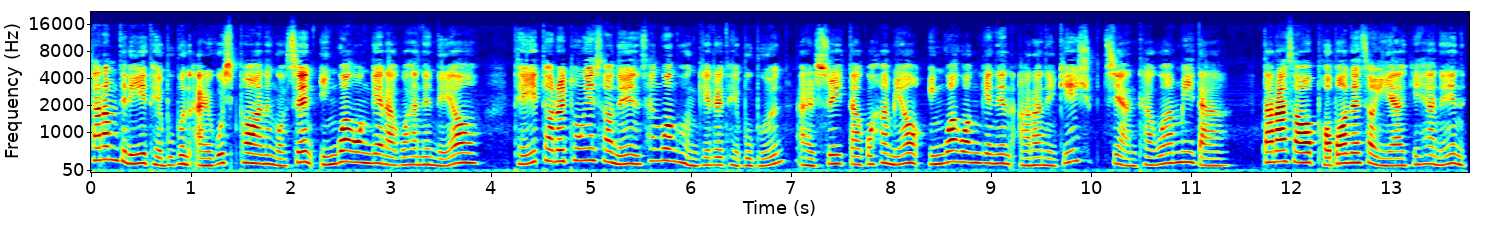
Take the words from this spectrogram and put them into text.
사람들이 대부분 알고 싶어 하는 것은 인과관계라고 하는데요. 데이터를 통해서는 상관관계를 대부분 알 수 있다고 하며 인과관계는 알아내기 쉽지 않다고 합니다. 따라서 법원에서 이야기하는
